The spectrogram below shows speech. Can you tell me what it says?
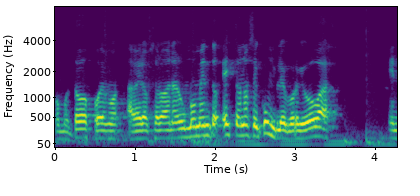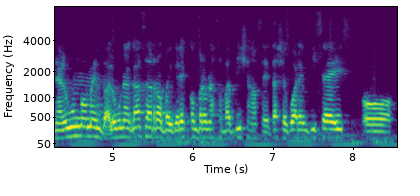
como todos podemos haber observado en algún momento, esto no se cumple porque vos vas en algún momento alguna casa de ropa y querés comprar una zapatilla, no sé, talle 46 o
